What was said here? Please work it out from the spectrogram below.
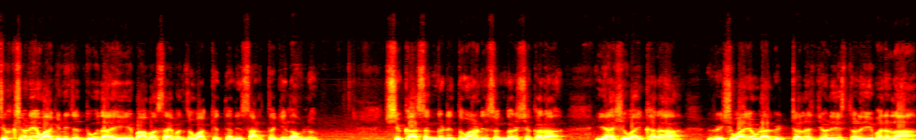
शिक्षण हे वाघिणीचं दूध आहे हे बाबासाहेबांचं वाक्य त्यांनी सार्थकी लावलं. शिका संघटित व्हा आणि संघर्ष करा. याशिवाय खरा विश्वा एवढा विठ्ठल जळीस्थळी भरला.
